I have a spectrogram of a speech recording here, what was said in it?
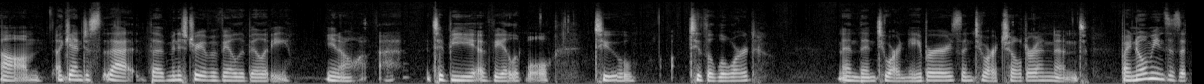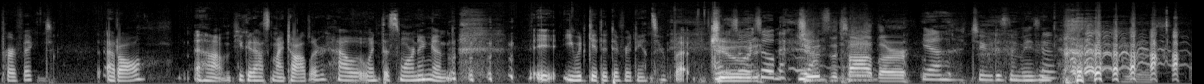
um, again, just that the ministry of availability. You know, uh, to be available to to the Lord and then to our neighbors and to our children. And by no means is it perfect at all. Um, if you could ask my toddler how it went this morning, and it, you would get a different answer. But Jude. So- so- Jude's yeah, the toddler. Yeah, Jude is amazing.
